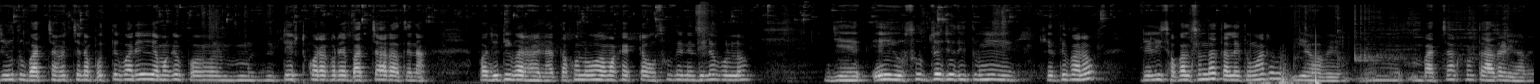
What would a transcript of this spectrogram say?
যেহেতু বাচ্চা হচ্ছে না, প্রত্যেকবারেই আমাকে টেস্ট করা করে, বাচ্চা আর আসে না পজিটিভ আর হয় না। তখন ও আমাকে একটা ওষুধ এনে দিল, বলল যে এই ওষুধটা যদি তুমি খেতে পারো ডেলি সকাল সন্ধ্যা, তাহলে তোমার ইয়ে হবে বাচ্চা খুব তাড়াতাড়ি হবে।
